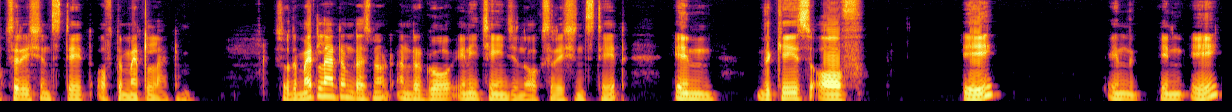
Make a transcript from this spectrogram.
oxidation state of the metal atom. So, the metal atom does not undergo any change in the oxidation state. In the case of A, in, in A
